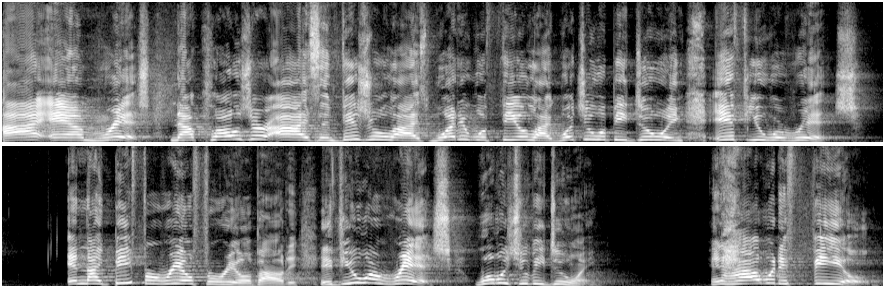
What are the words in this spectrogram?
I am rich. Now, close your eyes and visualize what it would feel like, what you would be doing if you were rich. And like, be for real, for real about it. If you were rich, what would you be doing? And how would it feel?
